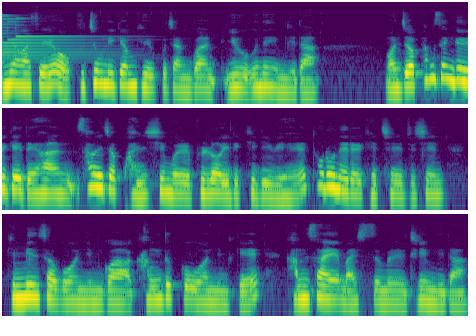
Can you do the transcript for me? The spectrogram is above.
안녕하세요. 부총리 겸 교육부 장관 유은혜입니다. 먼저 평생교육에 대한 사회적 관심을 불러일으키기 위해 토론회를 개최해 주신 김민석 의원님과 강득구 의원님께 감사의 말씀을 드립니다.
